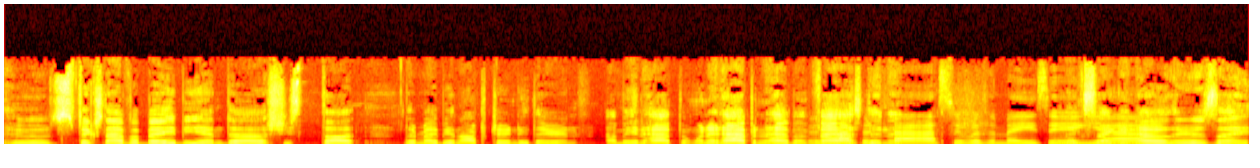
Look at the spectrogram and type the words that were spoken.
who was fixing to have a baby, and uh, she thought there may be an opportunity there. And I mean, it happened when it happened. It happened it fast, happened didn't fast. It was amazing. it? Next yeah. thing you know, there's a,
